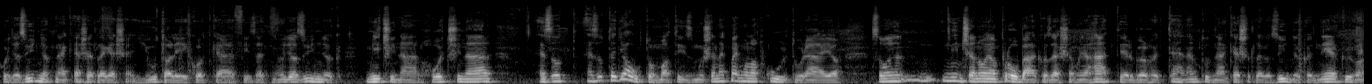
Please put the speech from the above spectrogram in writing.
hogy az ügynöknek esetlegesen jutalékot kell fizetni, hogy az ügynök mit csinál, hogy csinál, ez ott, ez ott egy automatizmus, ennek megvan a kultúrája. Szóval nincsen olyan próbálkozás sem, hogy a háttérből, hogy te nem tudnánk esetleg az ügynököd nélkül van,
